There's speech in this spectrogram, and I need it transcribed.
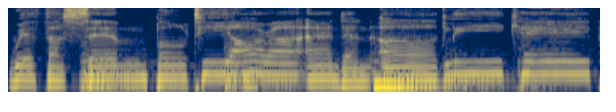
with a simple tiara and an ugly cape.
